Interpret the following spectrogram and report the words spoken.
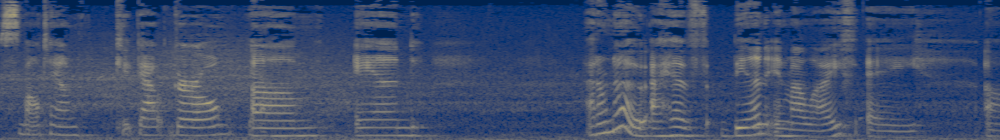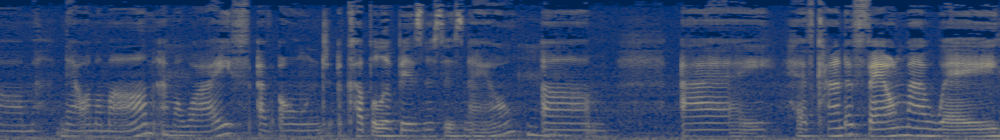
small town kick out girl. Yeah. Um, and I don't know. I have been in my life a. Um, now I'm a mom. I'm a wife. I've owned a couple of businesses now. Mhm. Um, I have kind of found my way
